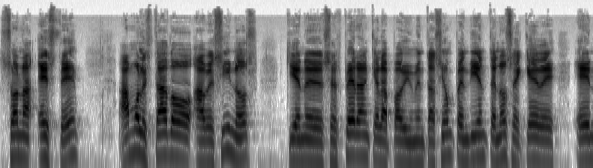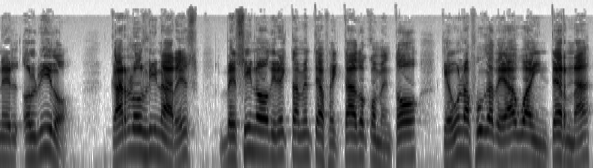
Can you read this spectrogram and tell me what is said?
Zona Este, ha molestado a vecinos quienes esperan que la pavimentación pendiente no se quede en el olvido. Carlos Linares, vecino directamente afectado, comentó que una fuga de agua interna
